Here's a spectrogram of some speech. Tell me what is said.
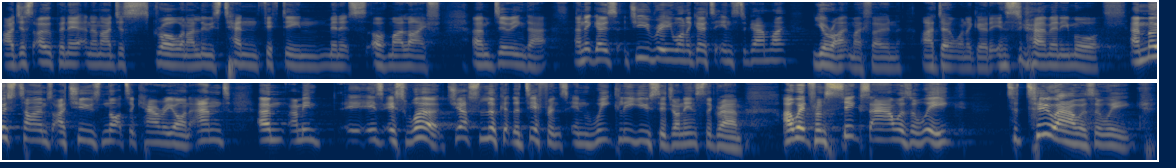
i just open it and then i just scroll and i lose 10 15 minutes of my life um, doing that. And it goes do you really want to go to instagram? Like you're right my phone. I don't want to go to instagram anymore. And most times i choose not to carry on. And um, i mean it's, it's work. Just look at the difference in weekly usage on Instagram. I went from six hours a week to two hours a week.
